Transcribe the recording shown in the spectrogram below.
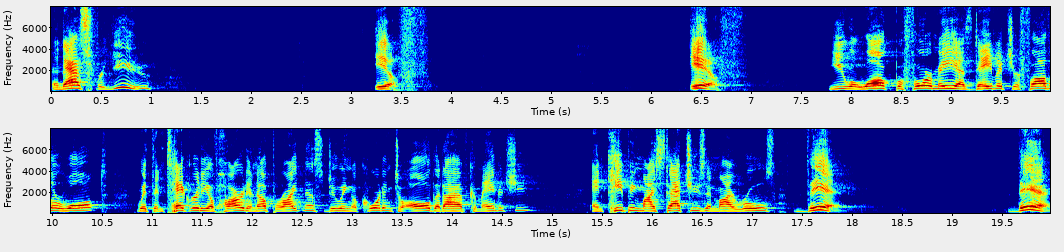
And as for you, if, if you will walk before me as David your father walked, with integrity of heart and uprightness, doing according to all that I have commanded you, and keeping my statutes and my rules, then then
